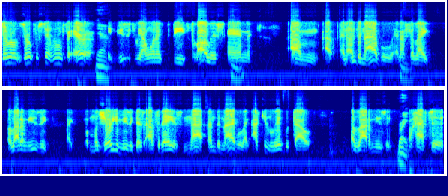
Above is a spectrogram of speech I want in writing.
zero, zero percent room for error. Yeah. Musically, I want it to be flawless and um and undeniable. And I feel like a lot of music, like majority of music that's out today, is not undeniable. Like I can live without a lot of music. Right. I don't have to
